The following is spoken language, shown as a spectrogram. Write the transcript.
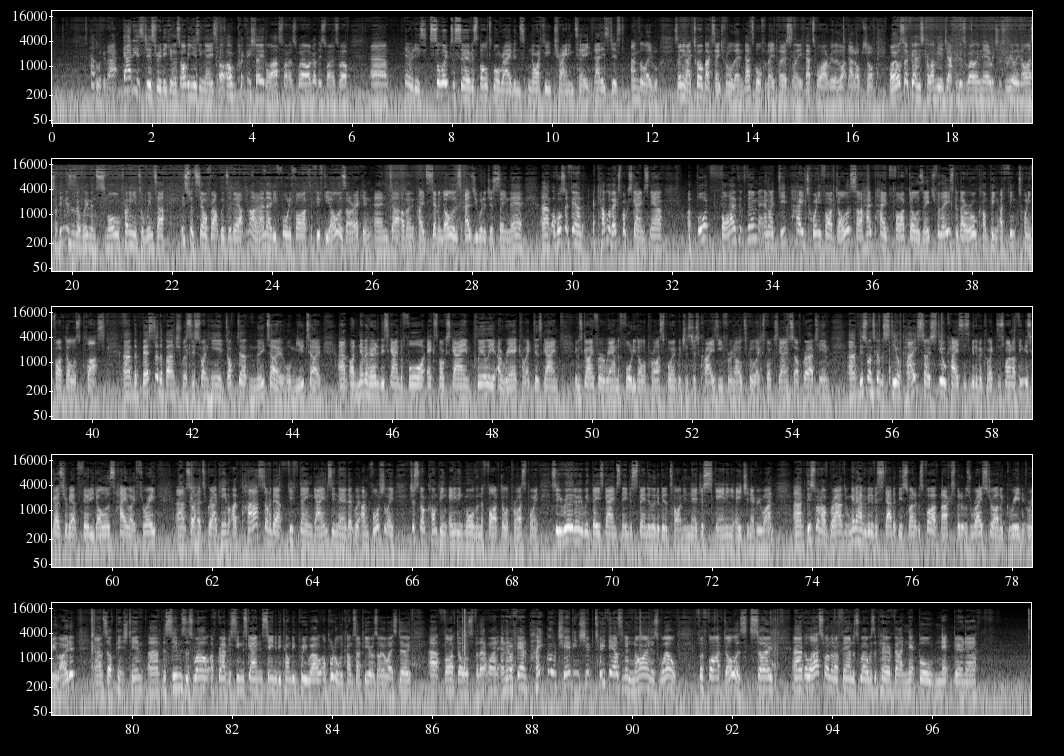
have a look at that. That is just ridiculous. I'll be using these. I'll, I'll quickly show you the last one as well. I got this one as well. Um, there it is. Salute to service, Baltimore Ravens, Nike training tee. That is just unbelievable. So anyway, 12 bucks each for all of them. That's more for me personally. That's why I really like that op shop. I also found this Columbia jacket as well in there, which was really nice. I think this is a women's small coming into winter. This would sell for upwards about, I don't know, maybe 45 to $50, I reckon. And uh, I've only paid $7 as you would have just seen there. Um, I've also found a couple of Xbox games. Now, I bought five of them and I did pay $25. So I had paid $5 each for these, but they were all comping, I think, $25 plus. Uh, the best of the bunch was this one here, Dr. Muto or Muto. Um, I'd never heard of this game before, Xbox game, clearly a rare collector's game. It was going for around the $40 price point, which is just crazy for an old school Xbox game, so I've grabbed him. Um, this one's got the steel case, so steel case is a bit of a collector's one. I think this goes for about $30, Halo 3. Um, so I had to grab him. I passed on about 15 games in there that were unfortunately just not comping anything more than the $5 price point. So you really do with these games need to spend a little bit of time in there just scanning each and every one. Um, this one I've grabbed. I'm going to have a bit of a stab at this one. It was five bucks, but it was Race Driver Grid Reloaded. Um, so I've pinched him. Um, the Sims as well. I've grabbed a Sims game that seemed to be comping pretty well. I'll put all the comps up here as I always do. Uh, $5 for that one. And then I found Paintball Championship 2009 as well for five dollars. So uh, the last one that I found as well was a pair of uh, netball Netburner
